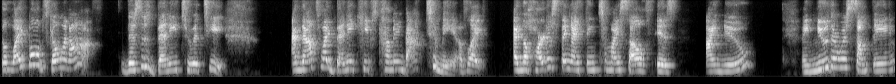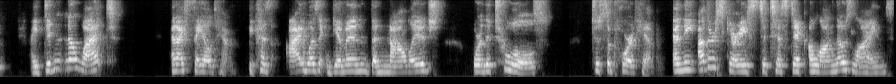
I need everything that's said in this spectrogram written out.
the light bulb's going off. This is Benny to a T. And that's why Benny keeps coming back to me of like, and the hardest thing I think to myself is I knew I knew there was something, I didn't know what, and I failed him because I wasn't given the knowledge or the tools to support him. And the other scary statistic along those lines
